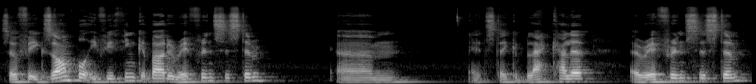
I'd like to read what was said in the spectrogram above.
So for example, if you think about a reference system, um, let's take a black color, a reference system,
